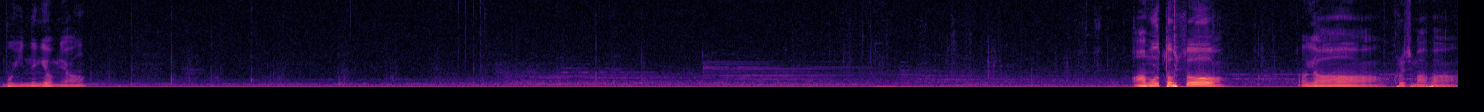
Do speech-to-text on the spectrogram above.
뭐 있는 게 없냐 아무것도 없어 아, 야 그러지 마봐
